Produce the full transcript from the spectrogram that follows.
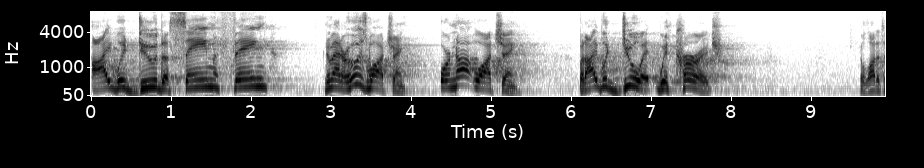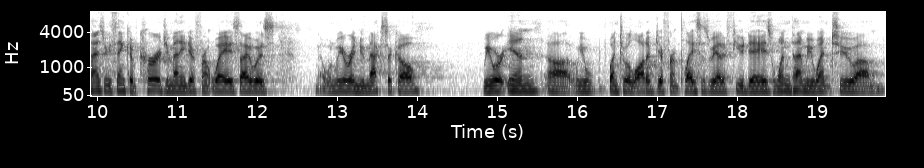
I would do the same thing no matter who's watching or not watching but I would do it with courage. A lot of times we think of courage in many different ways. I was, you know, when we were in New Mexico, we were in, uh, we went to a lot of different places. We had a few days. One time we went to um,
